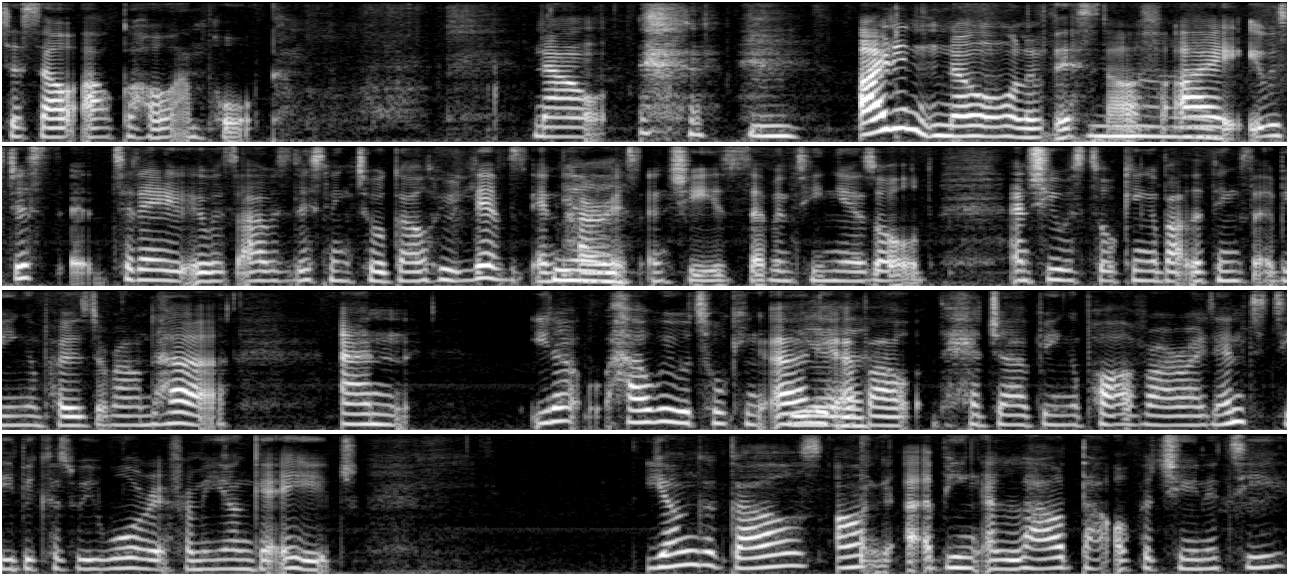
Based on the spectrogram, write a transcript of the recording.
to sell alcohol and pork. Now, Mm. I didn't know all of this stuff. No. I it was just uh, today. It was I was listening to a girl who lives in Yeah. Paris and she is 17 years old, and she was talking about the things that are being imposed around her, and you know how we were talking earlier Yeah. about the hijab being a part of our identity because we wore it from a younger age. Younger girls aren't uh, being allowed that opportunity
